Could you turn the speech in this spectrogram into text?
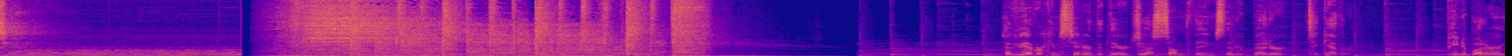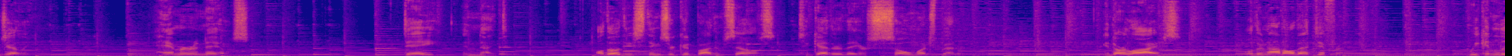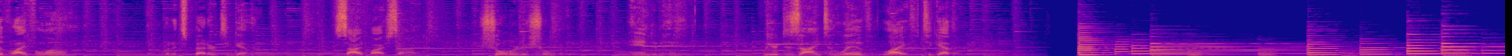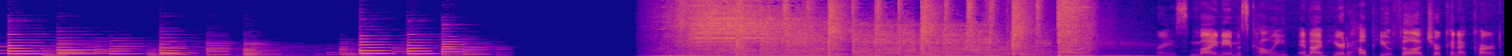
Bless you. Have you ever considered that there are just some things that are better together? Peanut butter and jelly, hammer and nails, day and night. Although these things are good by themselves, together they are so much better. And our lives, well, they're not all that different. We can live life alone, but it's better together, side by side, shoulder to shoulder, hand in hand. We are designed to live life together. My name is Colleen, and I'm here to help you fill out your Connect card.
